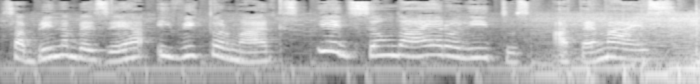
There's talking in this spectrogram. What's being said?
Sabrina Bezerra e Victor Marques e edição da Aerolitos. Até mais!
